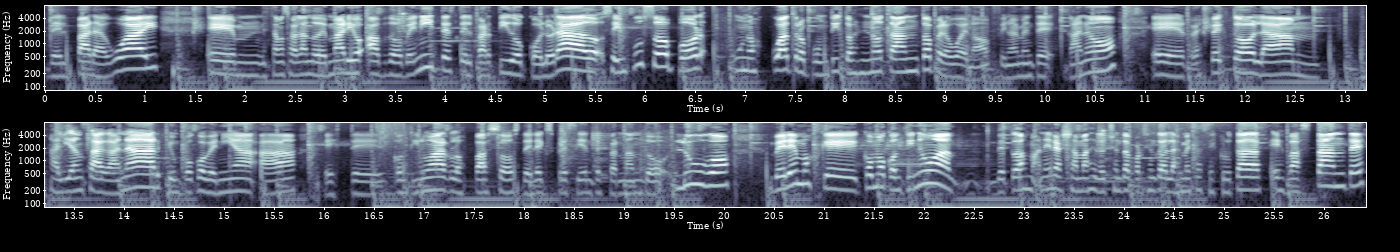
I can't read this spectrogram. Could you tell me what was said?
del Paraguay. Eh, estamos hablando de Mario Abdo Benítez del Partido Colorado. Se impuso por unos cuatro puntitos, no tanto, pero bueno, finalmente ganó. Eh, respecto la mm, Alianza a Ganar, que un poco venía a este, continuar los pasos del expresidente Fernando Lugo. Veremos que cómo continúa. De todas maneras, ya más del 80% de las mesas escrutadas es bastante.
